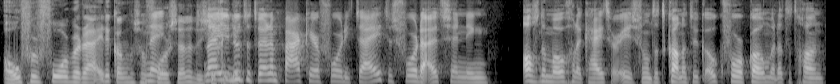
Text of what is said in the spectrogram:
over voorbereiden, kan ik me zo Nee. voorstellen. Dus nou, je, doet het wel een paar keer voor die tijd. Dus voor de uitzending, als de mogelijkheid er is. Want het kan natuurlijk ook voorkomen dat het gewoon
